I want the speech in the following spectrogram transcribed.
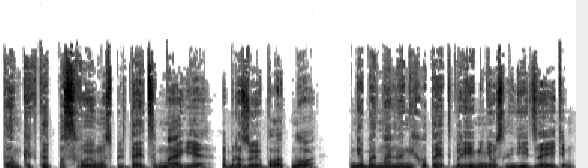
там как-то по-своему сплетается магия, образуя полотно. Мне банально не хватает времени уследить за этим.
